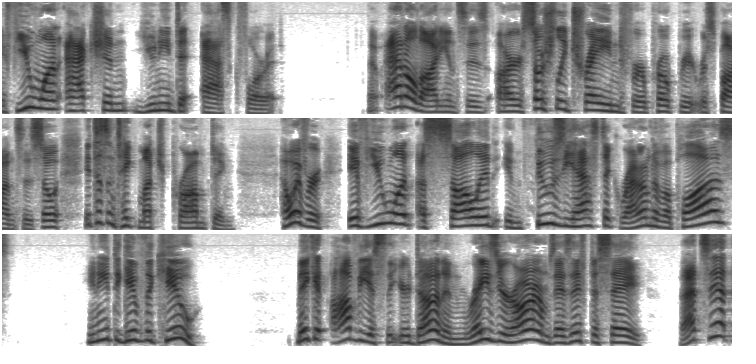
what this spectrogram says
if you want action, you need to ask for it. Now, adult audiences are socially trained for appropriate responses, so it doesn't take much prompting. However, if you want a solid, enthusiastic round of applause, you need to give the cue. Make it obvious that you're done and raise your arms as if to say, That's it.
